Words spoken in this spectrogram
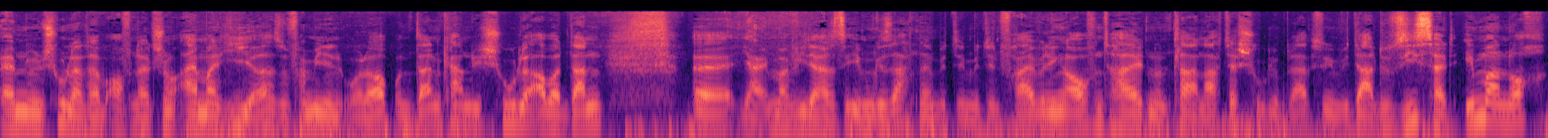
ähm, dem Schullandheim-Aufenthalt schon einmal hier, so Familienurlaub. Und dann kam die Schule, aber dann, äh, ja, immer wieder, hat es eben gesagt, ne, mit, den, mit den freiwilligen Aufenthalten. Und klar, nach der Schule bleibst du irgendwie da. Du siehst halt immer noch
